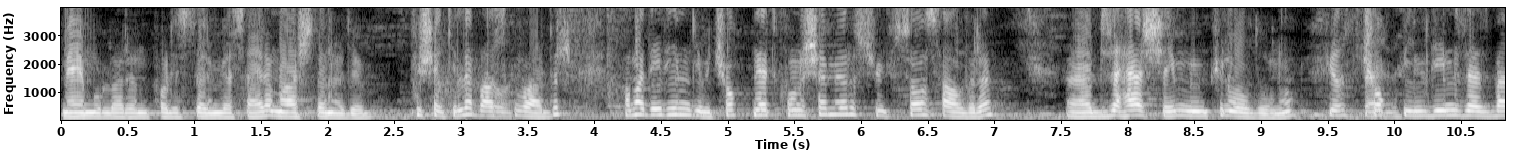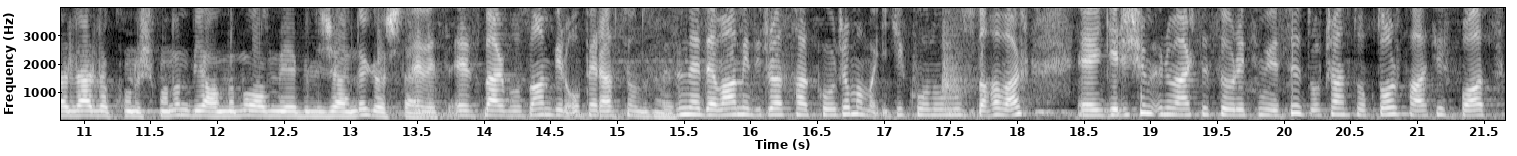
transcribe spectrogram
memurların, polislerin vesaire maaşlarını ödüyor. Bu şekilde baskı vardır. Ama dediğim gibi çok net konuşamıyoruz çünkü son saldırı e, bize her şeyin mümkün olduğunu, Gösterdi. çok bildiğimiz ezberlerle konuşmanın bir anlamı olmayabileceğini de gösterdi. Evet ezber bozan bir operasyondu. Sizinle devam edeceğiz Hakkı Hocam ama iki konuğumuz daha var. Ee, Gelişim Üniversitesi öğretim üyesi doçent doktor Fatih Fuat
